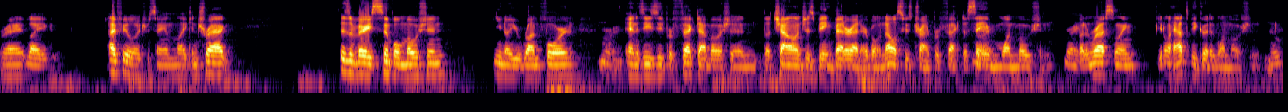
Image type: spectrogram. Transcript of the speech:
Right. Like, I feel what you're saying. Like in track, there's a very simple motion. You know, you run forward, Right. and it's easy to perfect that motion. The challenge is being better at everyone else who's trying to perfect the same one motion. Right. But in wrestling, you don't have to be good at one motion. Nope.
